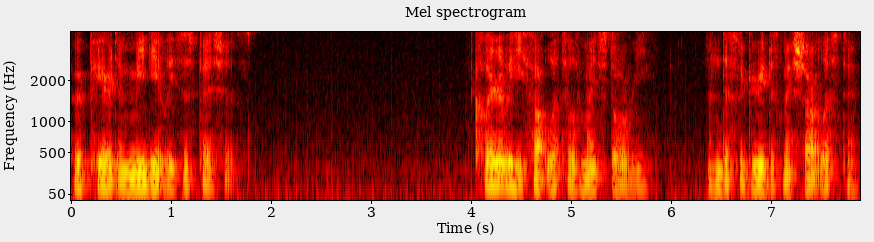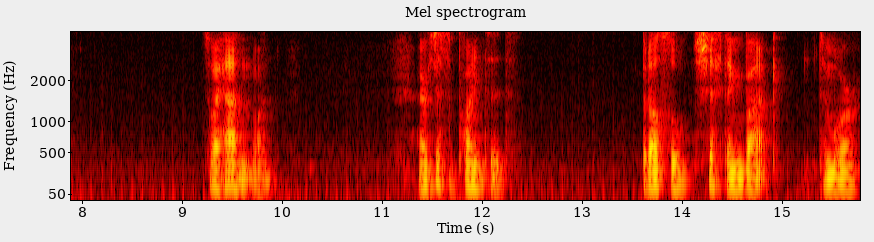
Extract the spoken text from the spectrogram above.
who appeared immediately suspicious. Clearly, he thought little of my story and disagreed with my shortlisting. So I hadn't won. I was disappointed, but also shifting back to more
